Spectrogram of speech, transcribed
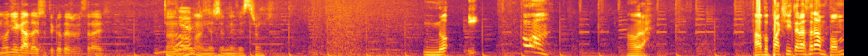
No nie gadaj, że tylko też wysrałeś. To Nie. normalnie, że mnie wystrął. No i... O! Dobra. A, bo patrz teraz rampą.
